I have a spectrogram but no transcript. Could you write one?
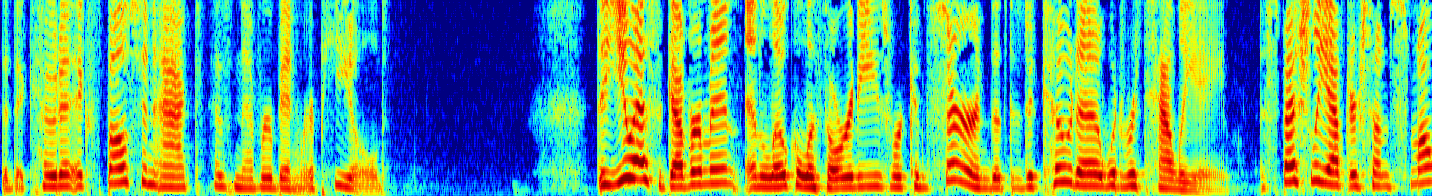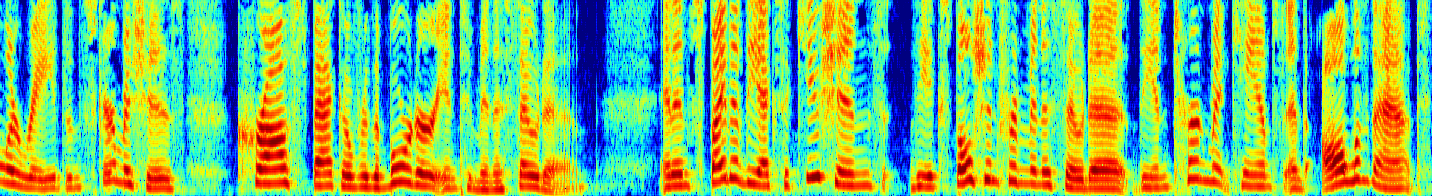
The Dakota Expulsion Act has never been repealed. The U.S. government and local authorities were concerned that the Dakota would retaliate especially after some smaller raids and skirmishes crossed back over the border into Minnesota. And in spite of the executions, the expulsion from Minnesota, the internment camps, and all of that,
